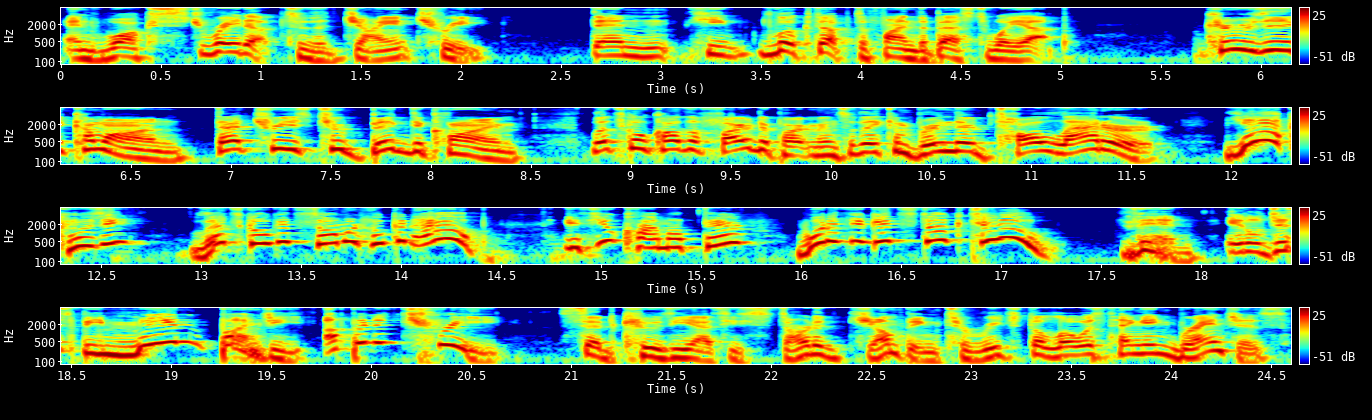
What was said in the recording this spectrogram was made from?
and walked straight up to the giant tree. Then he looked up to find the best way up. Koozy, come on. That tree's too big to climb. Let's go call the fire department so they can bring their tall ladder. Yeah, Koozy, let's go get someone who can help. If you climb up there, what if you get stuck too? Then it'll just be me and Bungie up in a tree, said Koozy as he started jumping to reach the lowest hanging branches.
